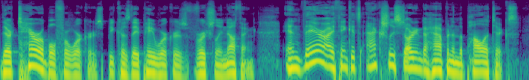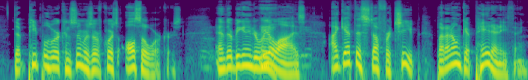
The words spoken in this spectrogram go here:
They're terrible for workers because they pay workers virtually nothing. And there, I think it's actually starting to happen in the politics that people who are consumers are, of course, also workers. And they're beginning to hmm. realize I get this stuff for cheap, but I don't get paid anything.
